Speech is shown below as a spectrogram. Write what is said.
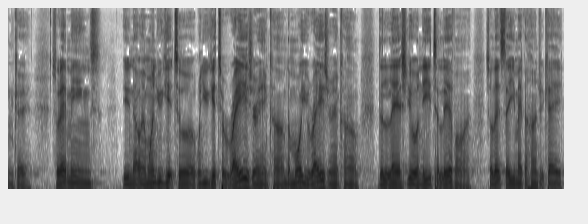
Okay, so that means you know and when you get to when you get to raise your income the more you raise your income the less you'll need to live on. So let's say you make 100k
